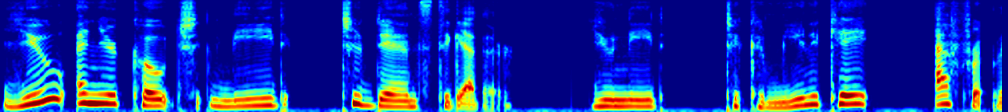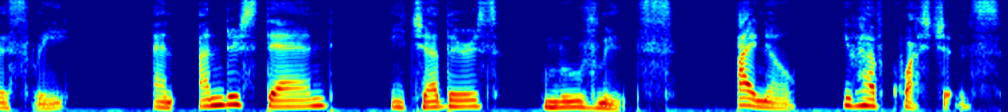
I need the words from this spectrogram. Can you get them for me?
You and your coach need to dance together. You need to communicate effortlessly and understand each other's movements. I know you have questions,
